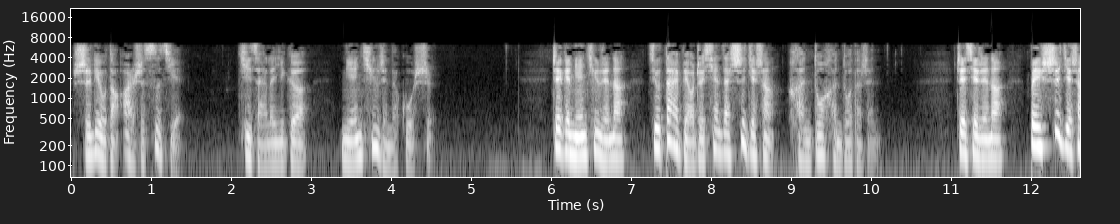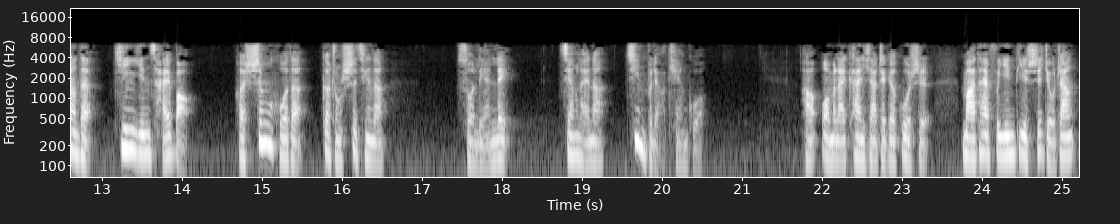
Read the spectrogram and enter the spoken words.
十六到二十四节，记载了一个年轻人的故事。这个年轻人呢，就代表着现在世界上很多很多的人。这些人呢，被世界上的金银财宝和生活的。各种事情呢，所连累，将来呢进不了天国。好，我们来看一下这个故事，《马太福音》第十九章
